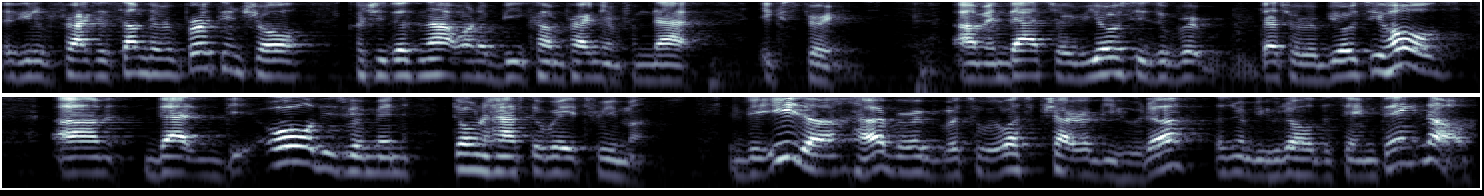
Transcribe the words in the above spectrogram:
is going to practice some type of birth control because she does not want to become pregnant from that experience. Um, and that's Rabbi Yossi, that's where Rabbi Yossi holds um, that the, all these women don't have to wait three months. V'idach, however, what's, what's Pshat Rabbi Yehuda? Doesn't Rabbi Yehuda hold the same thing? No.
